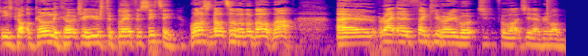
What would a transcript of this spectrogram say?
he's got a goalie coach who used to play for City. What's not to love about that? Uh, right, uh, thank you very much for watching, everyone.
